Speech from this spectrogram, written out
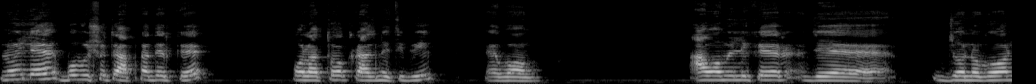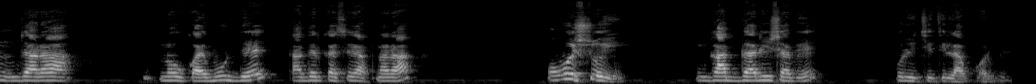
নইলে ভবিষ্যতে আপনাদেরকে পলাতক রাজনীতিবিদ এবং আওয়ামী লীগের যে জনগণ যারা নৌকায় বুট দেয় তাদের কাছে আপনারা অবশ্যই গাদ্দার হিসাবে পরিচিতি লাভ করবেন।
